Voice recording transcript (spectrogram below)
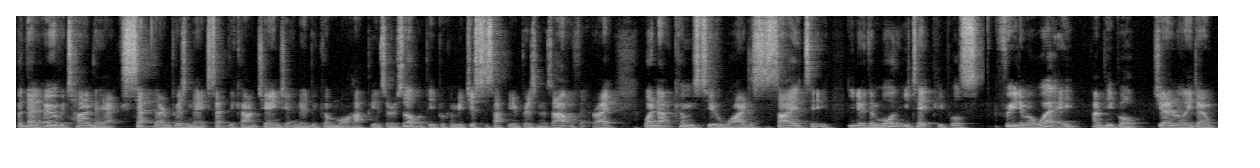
but then over time they accept they're in prison they accept they can't change it and they become more happy as a result and people can be just as happy in prison as out of it right? When that comes to a wider society you know the more that you take people's freedom away and people generally don't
